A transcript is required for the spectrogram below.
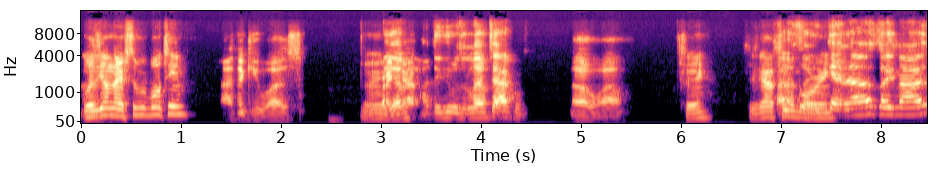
Was he on their Super Bowl team? I think he was. Right. Yeah, I think he was a left tackle. Oh wow. See, he's got a I Super Bowl like, ring. can't- I was like, nah, it's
